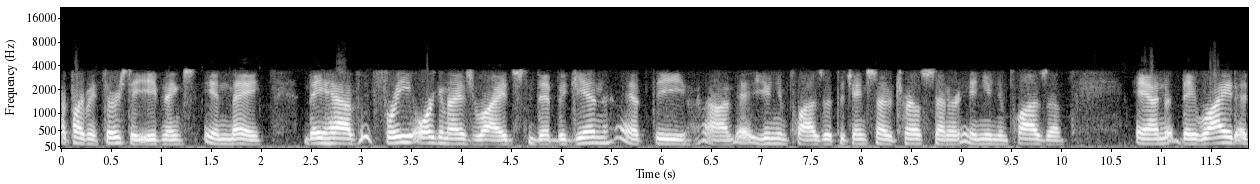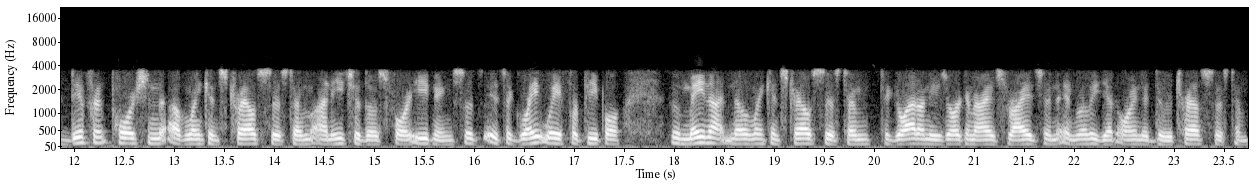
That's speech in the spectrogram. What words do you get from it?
or pardon me, Thursday evenings in May, they have free organized rides that begin at the uh, at Union Plaza at the Jayne Snyder Trail Center in Union Plaza, and they ride a different portion of Lincoln's trail system on each of those four evenings. So it's, it's a great way for people who may not know Lincoln's trail system to go out on these organized rides and, and really get oriented to the trail system.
